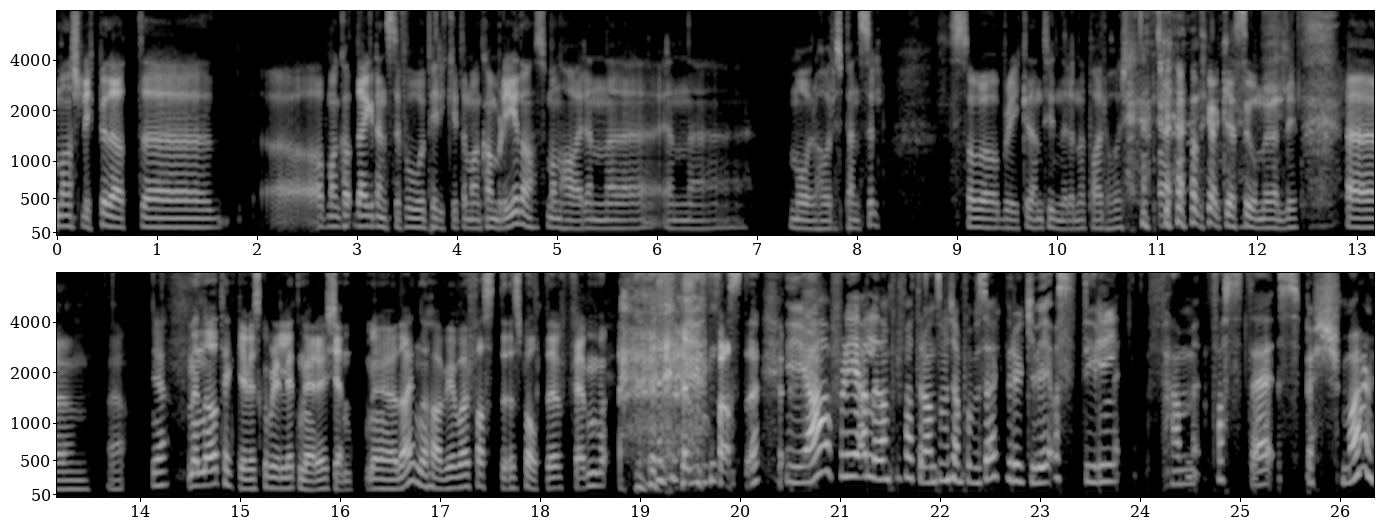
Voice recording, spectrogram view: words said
man slipper jo det at, uh, at man kan, Det er grenser for hvor pirkete man kan bli, da. Så man har en, uh, en uh, mårhårspensel. Så blir ikke den tynnere enn et par hår. du kan ikke zoome vennlig. Uh, ja. Ja. Men nå tenker jeg vi skal bli litt mer kjent med deg. Nå har vi vår faste spalte Fem, fem faste. Ja, fordi alle de forfatterne som kommer på besøk, bruker vi å stille fem faste spørsmål.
